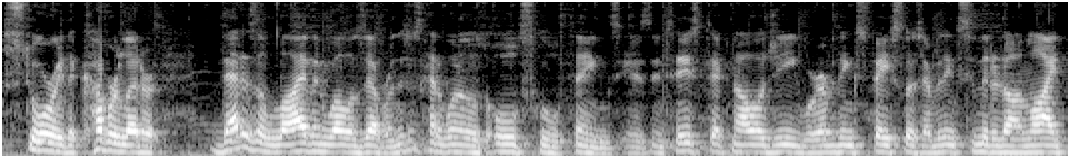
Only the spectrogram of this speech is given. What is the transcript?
story, the cover letter, that is alive and well as ever. And this is kind of one of those old school things is in today's technology where everything's faceless, everything's submitted online,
